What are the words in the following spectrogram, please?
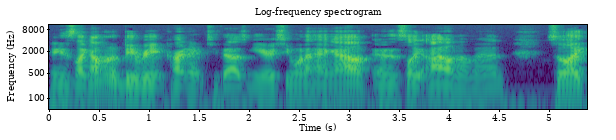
And he's like, I'm gonna be reincarnated two thousand years. You want to hang out? And it's like, I don't know, man. So like,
